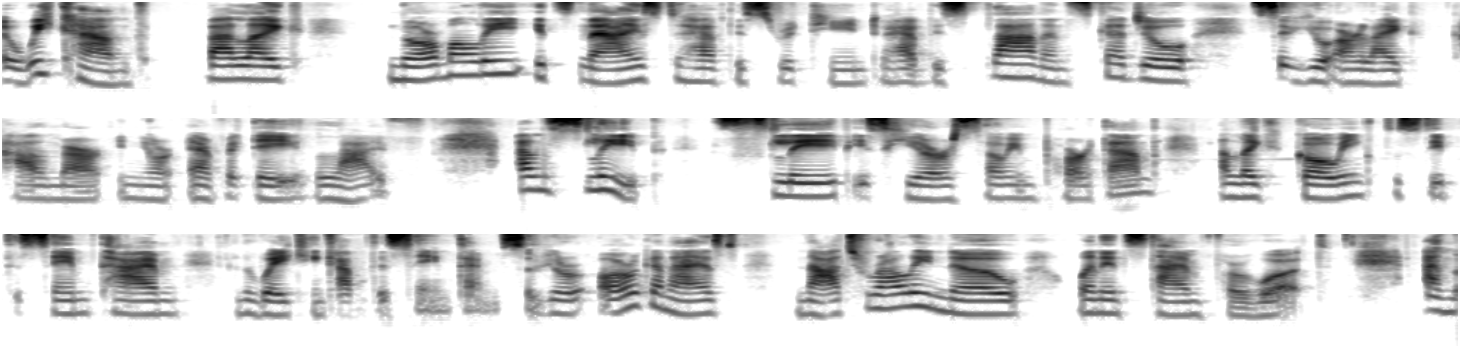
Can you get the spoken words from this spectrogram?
a weekend. But like normally it's nice to have this routine, to have this plan and schedule. So you are like calmer in your everyday life and sleep sleep is here so important and like going to sleep the same time and waking up the same time. So you're organized, naturally know when it's time for what. And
